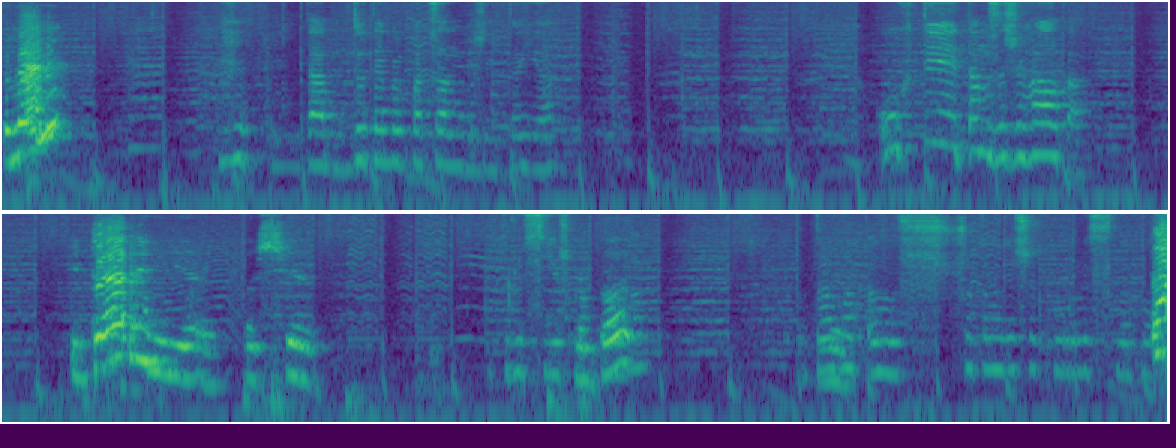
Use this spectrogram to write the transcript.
До мене? Та до тебе пацан біжить, то я. Ух ти, там зажигалка. І він є? Вообще. Трусішка, Ну, правда? Та Ні. а ну що там є ще корисного? Ой,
